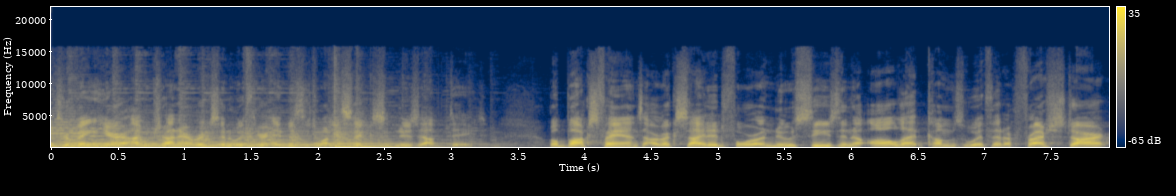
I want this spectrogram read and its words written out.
Thanks for being here. I'm John Erickson with your NBC 26 News Update. Well, Bucks fans are excited for a new season and all that comes with it. A fresh start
